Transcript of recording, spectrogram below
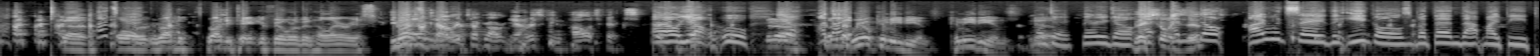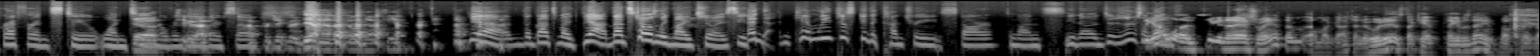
Uh, or Rodney, Rodney Dangerfield would have been hilarious. You want to talk about we're talking about Yeah. risking politics. Oh yeah. Ooh. Yeah. and I- Real comedians. Comedians. yeah. okay, there you go. Do they I- still and you exist? know, I would say the Eagles, but then that might be preference to one team Yeah. over To the a- other. A So particular Yeah. team out of Philadelphia. yeah, but that's my yeah, that's totally my choice. And can we just get a country star once? You know, there's a got of- one singing the national anthem. Oh my gosh, I know who it is. I can't think of his name. Okay,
